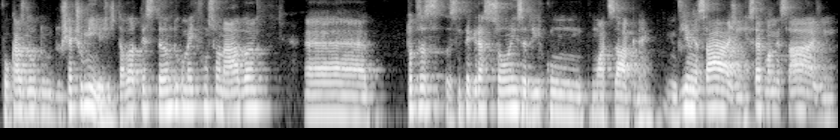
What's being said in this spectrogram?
foi o caso do, do, do Chat2Me, a gente estava testando como é que funcionava é, todas as, as, integrações ali com o WhatsApp, né? Envia mensagem, recebe uma mensagem,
